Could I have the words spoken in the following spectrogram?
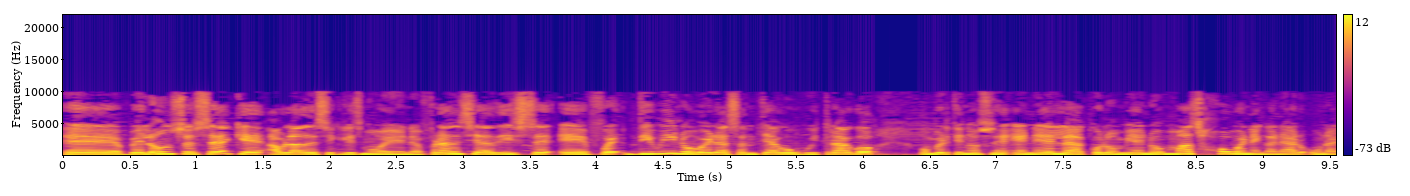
eh, Belón CC, que habla de ciclismo en Francia, dice, eh, fue divino ver a Santiago Buitrago convirtiéndose en el eh, colombiano más joven en ganar una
